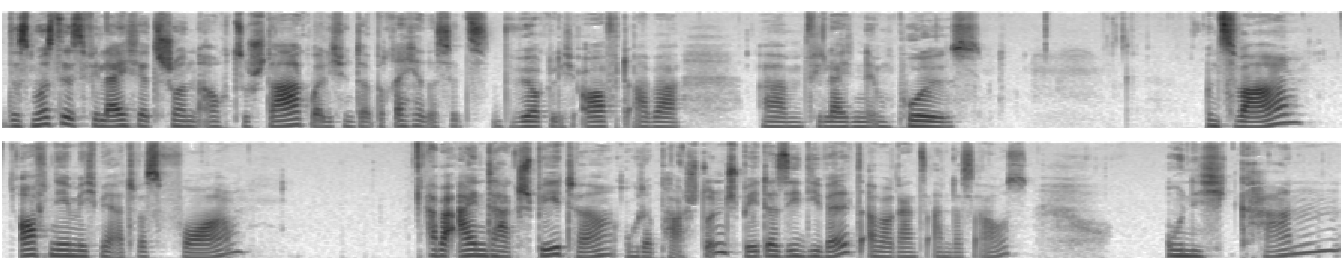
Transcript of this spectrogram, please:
das Muster ist vielleicht jetzt schon auch zu stark, weil ich unterbreche das jetzt wirklich oft, aber ähm, vielleicht ein Impuls. Und zwar, oft nehme ich mir etwas vor, aber einen Tag später oder ein paar Stunden später sieht die Welt aber ganz anders aus. Und ich kann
